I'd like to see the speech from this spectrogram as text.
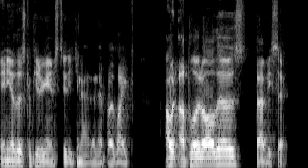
any of those computer games too that you can add in there. But like I would upload all those. That'd be sick.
